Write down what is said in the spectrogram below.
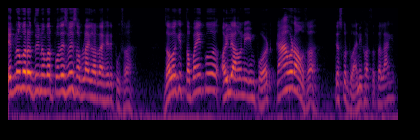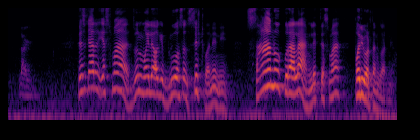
एक नम्बर र दुई नम्बर प्रदेशमै सप्लाई गर्दाखेरि पुग्छ। जबकि तपाईँको अहिले आउने इम्पोर्ट कहाँबाट आउँछ? त्यसको ढुवानी खर्च त लाग्यो। त्यसकारण यसमा जुन मैले अघि ब्लु ओसन सिफ्ट भने नि सानो कुरालाई हामीले त्यसमा परिवर्तन गर्ने हो।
